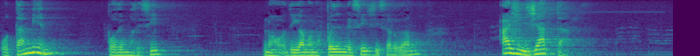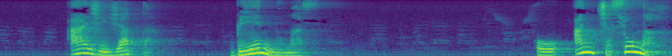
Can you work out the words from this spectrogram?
O también podemos decir, no, digamos, nos pueden decir si saludamos, Ayiyata, Ayiyata, bien nomás. O ancha suma,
